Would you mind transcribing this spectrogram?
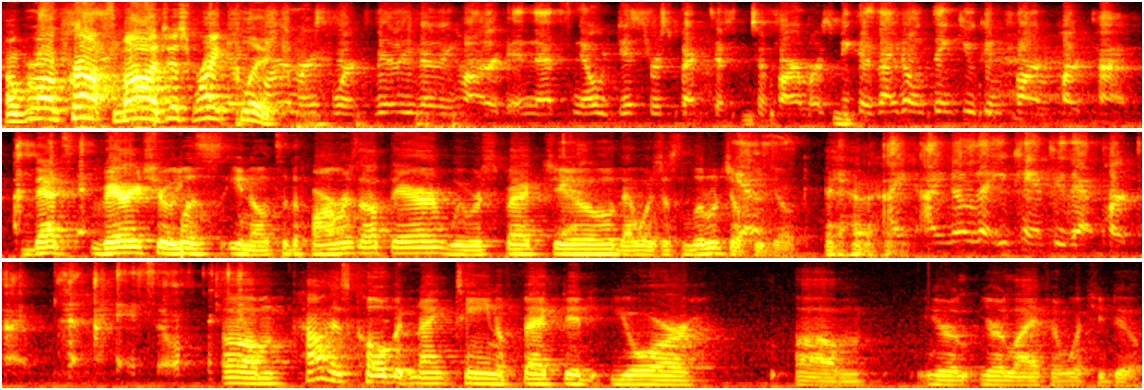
I'm growing crops, ma. Just right click. Farmers work very, very hard, and that's no disrespect to, to farmers because I don't think you can farm part time. that's very true. It was you know to the farmers out there, we respect you. Yeah. That was just a little jokey yes. joke. I, I know that you can't do that part time. so. Um, how has COVID nineteen affected your um, your your life and what you do?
